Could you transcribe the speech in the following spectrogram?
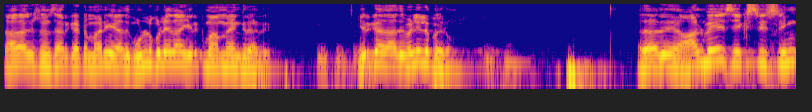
ராதாகிருஷ்ணன் சார் கேட்ட மாதிரி அதுக்கு உள்ளுக்குள்ளே தான் இருக்குமா அம்மாங்கிறாரு இருக்காது அது வெளியில் போயிடும் அதாவது ஆல்வேஸ் எக்ஸிஸ்டிங்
